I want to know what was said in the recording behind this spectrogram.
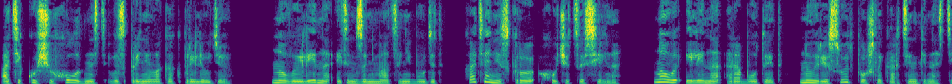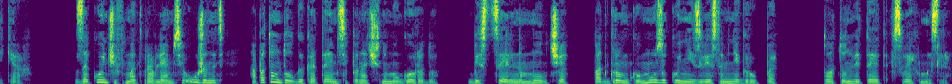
А текущую холодность восприняла как прелюдию. Новая Элина этим заниматься не будет, хотя, не скрою, хочется сильно. Новая Элина работает, ну и рисует пошлые картинки на стикерах. Закончив, мы отправляемся ужинать, а потом долго катаемся по ночному городу. Бесцельно, молча, под громкую музыку неизвестной мне группы. Платон витает в своих мыслях.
